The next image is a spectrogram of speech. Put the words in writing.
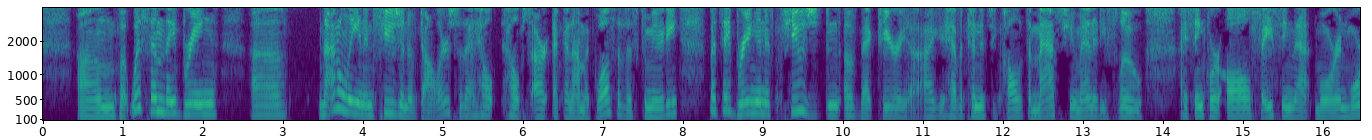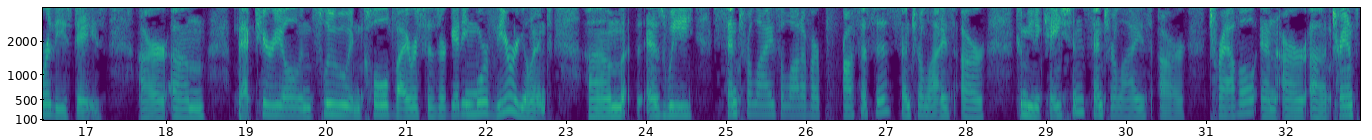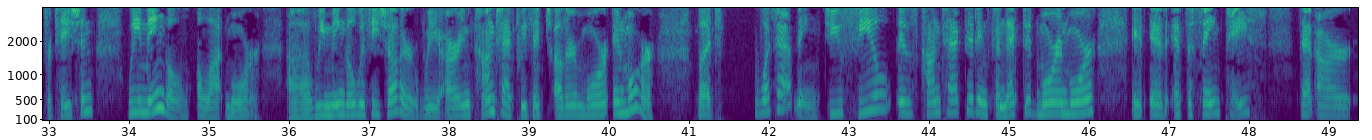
Um, but with them, they bring uh, not only an infusion of dollars, so that help, helps our economic wealth of this community, but they bring an infusion of bacteria. I have a tendency to call it the mass humanity flu. I think we're all facing that more and more these days. Our um, bacterial and flu and cold viruses are getting more virulent um, as we centralize a lot of our processes, centralize our communication, centralize our travel and our uh, transportation. We mingle a lot more. Uh, we mingle with each other. We are in contact with each other more and more. But what's happening? Do you feel is contacted and connected more and more it, it, at the same pace that our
